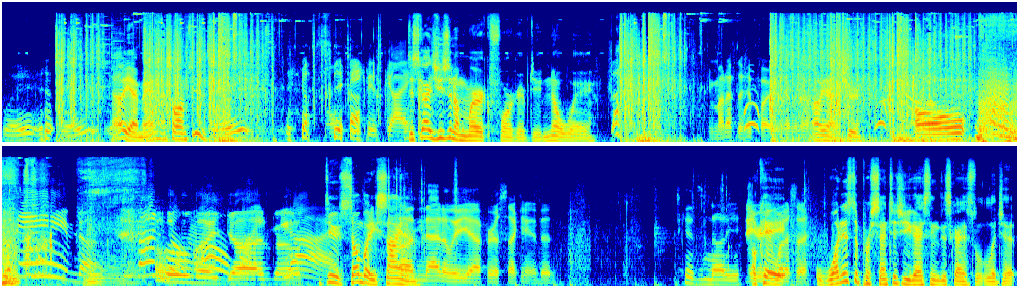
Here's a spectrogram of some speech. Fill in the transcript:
Wait, wait, Hell yeah, man. I saw him too. wait. Don't yeah. this guy. This guy's using a Merc foregrip, dude. No way. You might have to hip fire, you never know. Oh, yeah, sure. Oh. Named! Oh my Oh God, my bro. God. Dude, somebody sign Uh, him. Natalie, yeah, for a second it did. This kid's nutty. Hey, Okay. what'd I say? What is the percentage you guys think this guy's legit?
